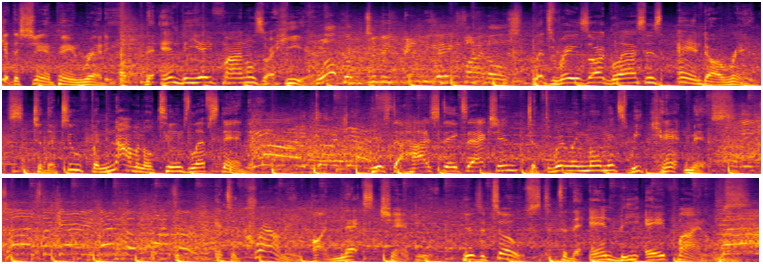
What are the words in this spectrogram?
Get the champagne ready. The NBA Finals are here. Welcome to the NBA Finals. Let's raise our glasses and our rings to the two phenomenal teams left standing. My goodness! Here's to high stakes action, to thrilling moments we can't miss. He ties the game at the buzzer! And to crowning our next champion. Here's a toast to the NBA Finals.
